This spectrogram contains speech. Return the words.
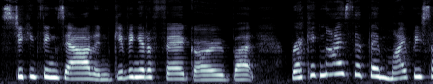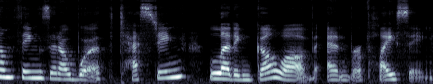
sticking things out and giving it a fair go, but recognize that there might be some things that are worth testing, letting go of, and replacing.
